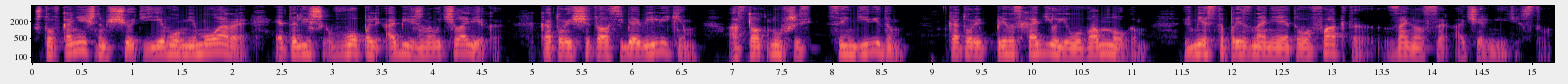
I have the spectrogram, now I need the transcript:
что в конечном счете его мемуары – это лишь вопль обиженного человека, который считал себя великим, а столкнувшись с индивидом, который превосходил его во многом, вместо признания этого факта занялся очернительством.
